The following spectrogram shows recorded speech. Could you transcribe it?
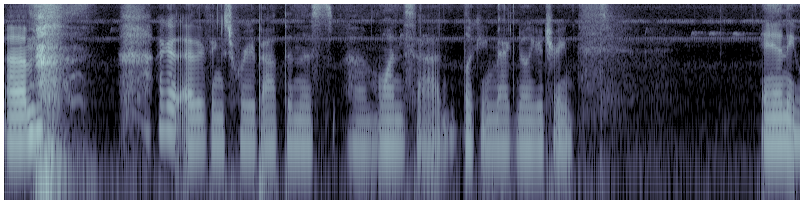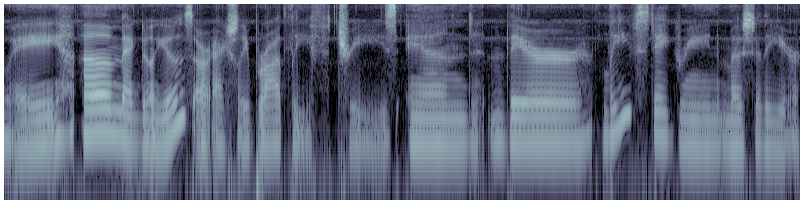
Um, I got other things to worry about than this um, one sad looking magnolia tree. Anyway, um, magnolias are actually broadleaf trees, and their leaves stay green most of the year.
